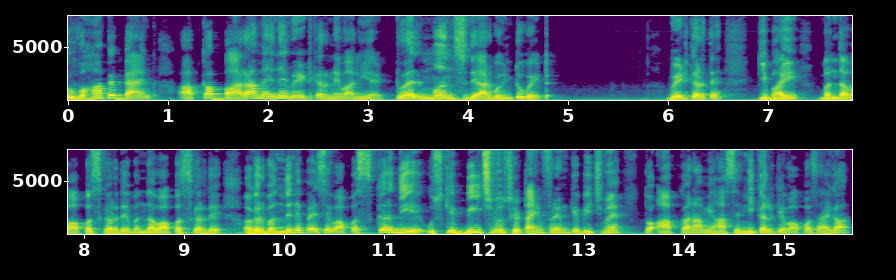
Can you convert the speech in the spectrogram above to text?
तो वहाँ पे बैंक आपका 12 महीने वेट करने वाली है। 12 months they are going to wait wait करते हैं कि भाई बंदा वापस कर दे, बंदा वापस कर दे। अगर बंदे ने पैसे वापस कर दिए उसके बीच में, उसके टाइम फ्रेम के बीच में तो आपका नाम यहाँ से निकल के वापस आएगा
